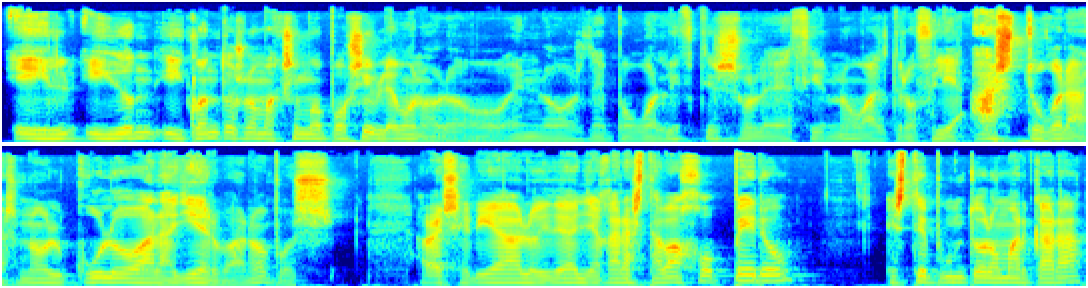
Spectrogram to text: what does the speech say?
¿Y, cuánto es lo máximo posible? Bueno, en los de powerlifting se suele decir, ¿no? Altrofilia, as tu gras, ¿no? El culo a la hierba, ¿no? Pues, a ver, sería lo ideal llegar hasta abajo, pero este punto lo marcará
